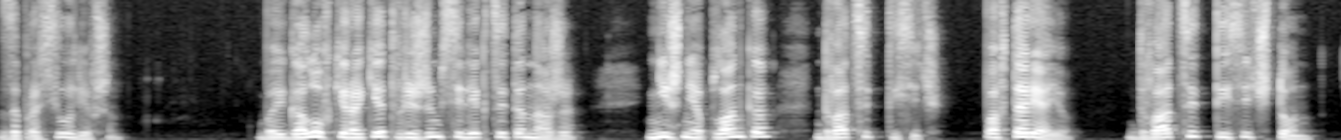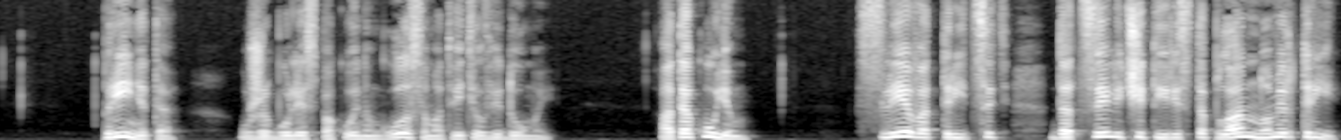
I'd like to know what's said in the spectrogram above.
запросил Левшин. Боеголовки ракет в режим селекции тоннажа. Нижняя планка – 20 тысяч. Повторяю, 20 тысяч тонн. Принято, уже более спокойным голосом ответил ведомый. Атакуем. Слева 30, до цели 400, план номер 3,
